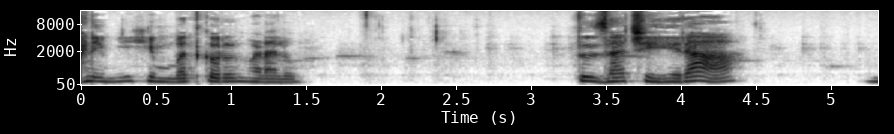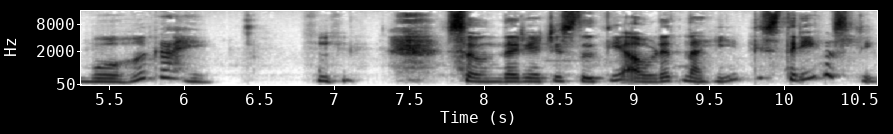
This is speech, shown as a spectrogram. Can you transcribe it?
आणि मी हिम्मत करून म्हणालो तुझा चेहरा मोहक आहे. सौंदर्याची स्तुती आवडत नाही ती स्त्री कसली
